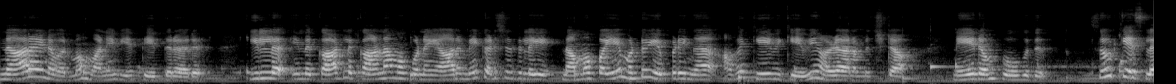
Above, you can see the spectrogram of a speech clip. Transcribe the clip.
நாராயணவர்மா மனைவியை தேத்துறாரு. இல்ல இந்த காட்டுல காணாம போன யாருமே கிடைச்சதில்லையே. நம்ம பையன் மட்டும் எப்படிங்க? அவ கேவி கேவி அழ ஆரம்பிச்சிட்டா. நேரம் போகுது. சூட்கேஸ்ல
